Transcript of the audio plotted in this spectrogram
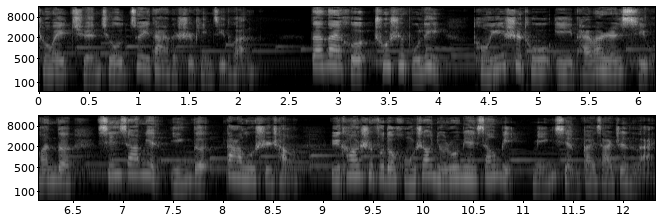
成为全球最大的食品集团。但奈何出师不利，统一试图以台湾人喜欢的鲜虾面赢得大陆市场，与康师傅的红烧牛肉面相比，明显败下阵来。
